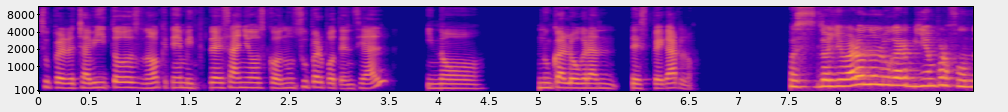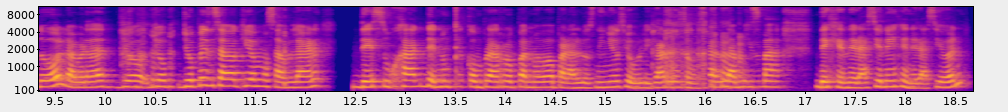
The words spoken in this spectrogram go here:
súper chavitos, ¿no? Que tienen 23 años con un súper potencial y no, nunca logran despegarlo. Pues lo llevaron a un lugar bien profundo, la verdad, yo, yo, yo pensaba que íbamos a hablar de su hack de nunca comprar ropa nueva para los niños y obligarlos a usar la misma de generación en generación.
